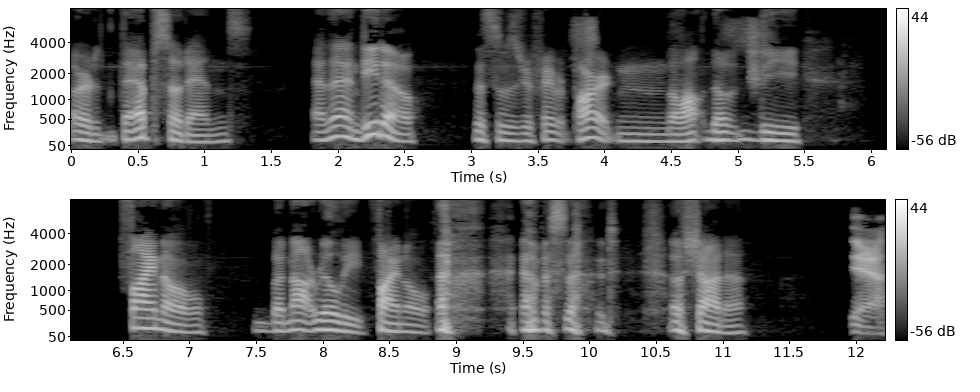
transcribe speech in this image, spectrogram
or the episode ends, and then Dito, this was your favorite part, and the the the final, but not really final episode of Shana. Yeah.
